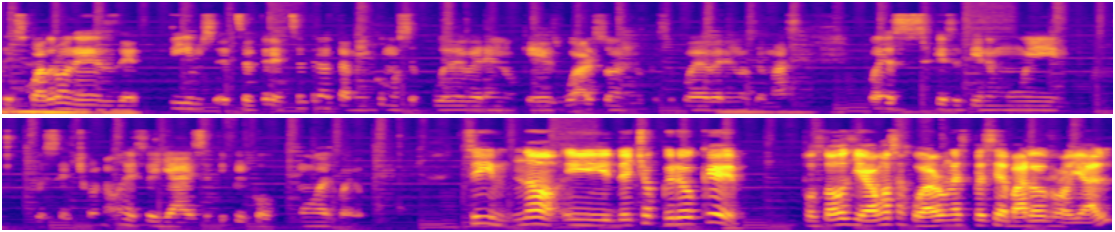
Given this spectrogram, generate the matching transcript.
de escuadrones, de teams, etcétera, etcétera. También como se puede ver en lo que es Warzone, en lo que se puede ver en los demás, pues que se tiene muy pues hecho, ¿no? Ese ya, ese típico modo de juego. Sí, no, y de hecho creo que pues todos llegamos a jugar una especie de Battle Royale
